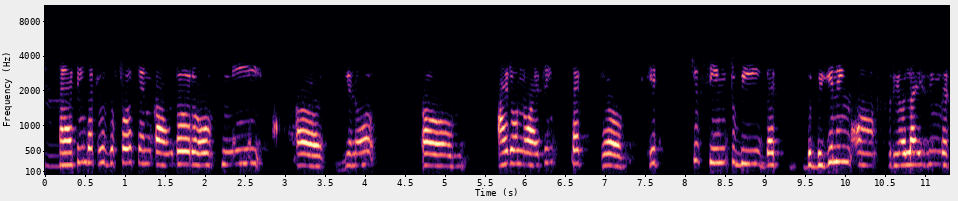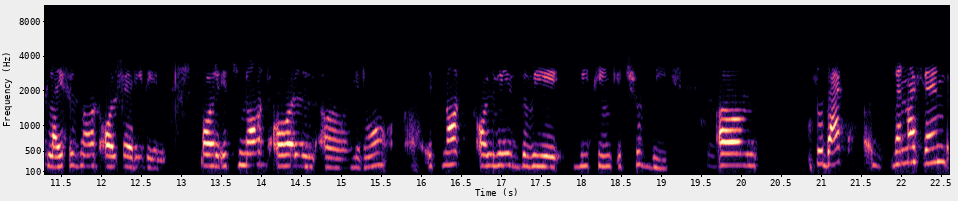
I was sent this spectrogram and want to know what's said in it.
Mm. And I think that was the first encounter of me, uh, you know, um, I don't know. I think that uh, it just seemed to be that the beginning of realizing that life is not all fairy tale or it's not all uh, you know uh, it's not always the way we think it should be um, so that when my friend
